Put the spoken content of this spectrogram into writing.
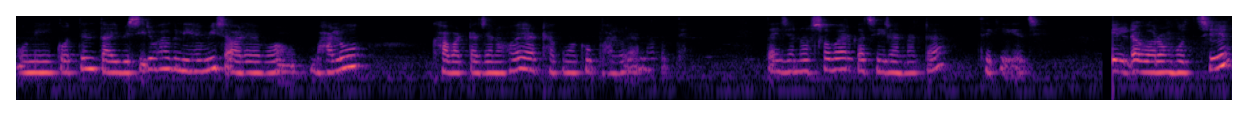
উনি করতেন, তাই বেশিরভাগ নিরামিষ আর এবং ভালো খাবারটা যেন হয় আর ঠাকুমা খুব ভালো রান্না করতেন। তাই যেন সবার কাছে এই রান্নাটা থেকে গেছে। তেলটা গরম হচ্ছে।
